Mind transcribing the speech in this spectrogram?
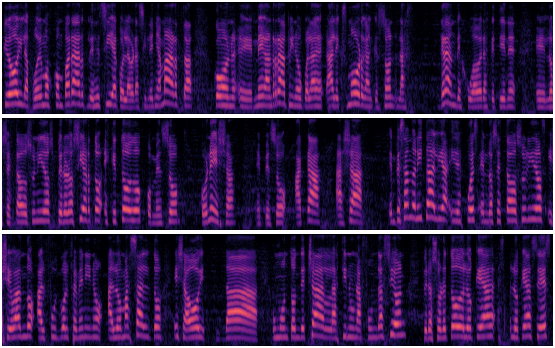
que hoy la podemos comparar, les decía, con la brasileña Marta, con eh, Megan Rapinoe, con Alex Morgan, que son las grandes jugadoras que tiene eh, los Estados Unidos, pero lo cierto es que todo comenzó con ella, empezó acá, allá, empezando en Italia y después en los Estados Unidos y llevando al fútbol femenino a lo más alto. Ella hoy da un montón de charlas, tiene una fundación, pero sobre todo lo que, ha- lo que hace es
